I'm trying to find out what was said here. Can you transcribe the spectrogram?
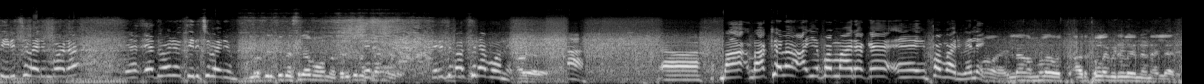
തിരിച്ചു വരുമ്പോൾ ഏതുവഴി തിരിച്ചു വരും? തിരിച്ചു ബസ്സിലാണ് പോകുന്നത്. ആ. ബാക്കിയുള്ള അയ്യപ്പന്മാരൊക്കെ ഇപ്പൊ വരും അല്ലേ? അടുത്തുള്ള വീടുകൾ തന്നെയാണ് എല്ലാവരും.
